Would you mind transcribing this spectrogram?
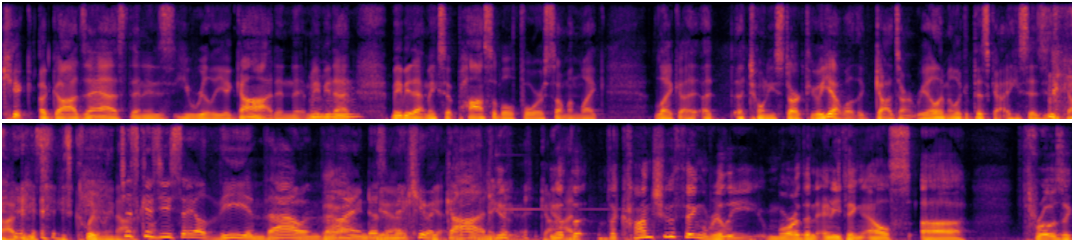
kick a god's ass, then is he really a god? And maybe Mm-hmm. that maybe that makes it possible for someone like like a, a, a Tony Stark to go, yeah, well, the gods aren't real. I mean, look at this guy. He says he's a god, but he's, he's clearly not. Just because you say all thee and thou and Yeah. thine doesn't Yeah. make you a Yeah, god. you you a you know, the the Khonshu thing really more than anything else uh, throws a,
